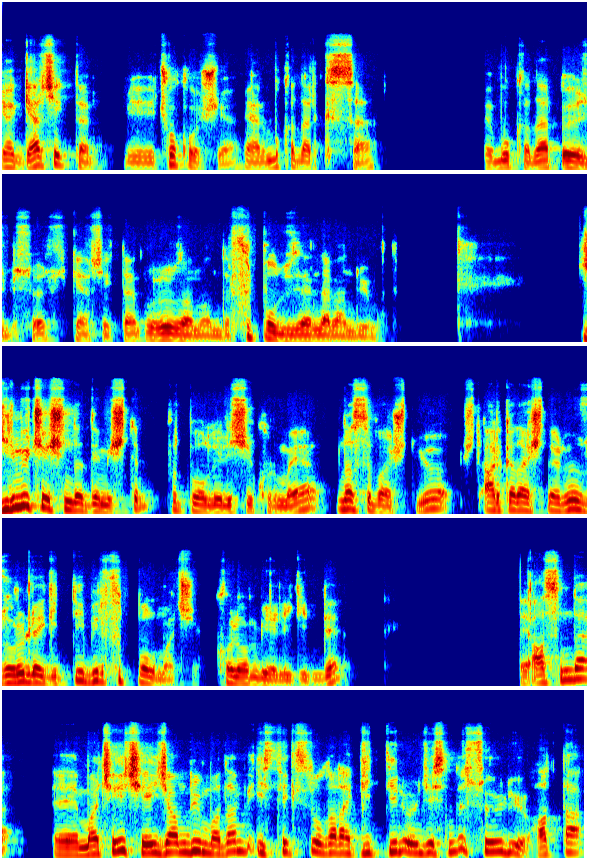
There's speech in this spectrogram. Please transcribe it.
Ya gerçekten e, çok hoş ya. Yani bu kadar kısa ve bu kadar öz bir söz gerçekten uzun zamandır futbol üzerinde ben duymadım. 23 yaşında demiştim futbolla ilişki kurmaya. Nasıl başlıyor? İşte arkadaşlarının zoruyla gittiği bir futbol maçı Kolombiya Ligi'nde. E, aslında e, maça hiç heyecan duymadan ve isteksiz olarak gittiğini öncesinde söylüyor. Hatta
